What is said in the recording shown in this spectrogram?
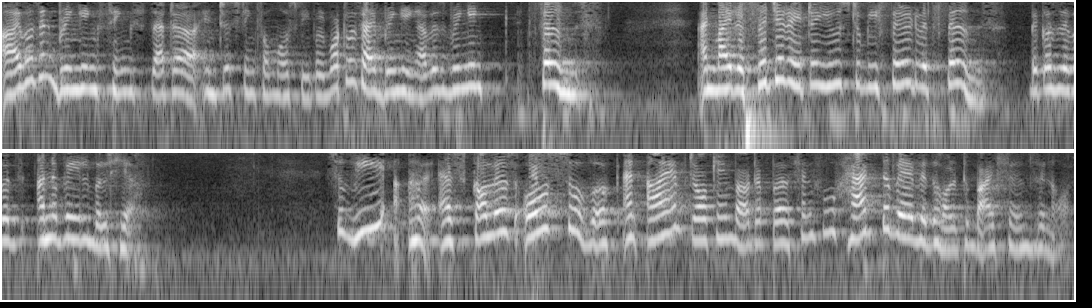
I wasn't bringing things that are interesting for most people. What was I bringing? I was bringing films. And my refrigerator used to be filled with films because they were unavailable here. So, we uh, as scholars also work, and I am talking about a person who had the wherewithal to buy films and all.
